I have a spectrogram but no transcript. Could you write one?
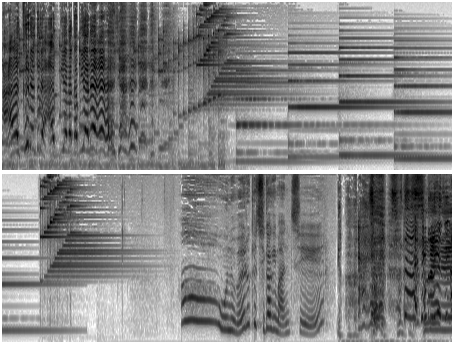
아 그래 그래 아, 미안하다 미안해 아, 오늘 왜 이렇게 지각이 많지? 선생님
